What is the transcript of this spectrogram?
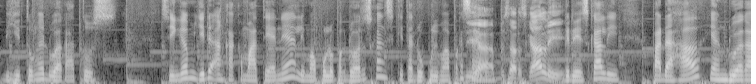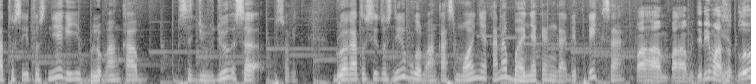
dihitungnya 200. Sehingga menjadi angka kematiannya 50 per 200 kan sekitar 25%. Iya, besar sekali. Gede sekali. Padahal yang 200 itu sendiri belum angka sejujur se sorry 200 itu sendiri belum angka semuanya karena banyak yang nggak diperiksa. Paham, paham. Jadi maksud Gitu. lu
